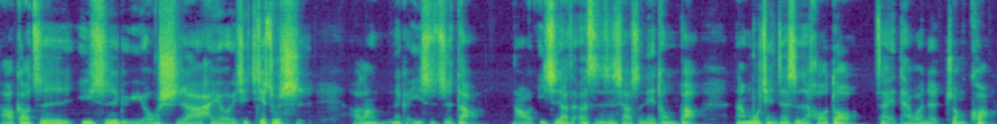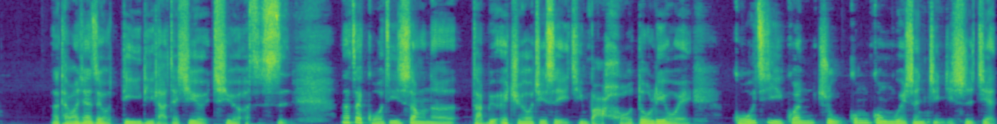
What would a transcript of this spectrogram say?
然后告知医师旅游史啊，还有一些接触史，好让那个医师知道。然后一直要在二十四小时内通报。那目前这是猴痘在台湾的状况。那台湾现在是有第一例啦，在七月七月二十四。那在国际上呢，WHO 其实已经把猴痘列为。国际关注公共卫生紧急事件，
